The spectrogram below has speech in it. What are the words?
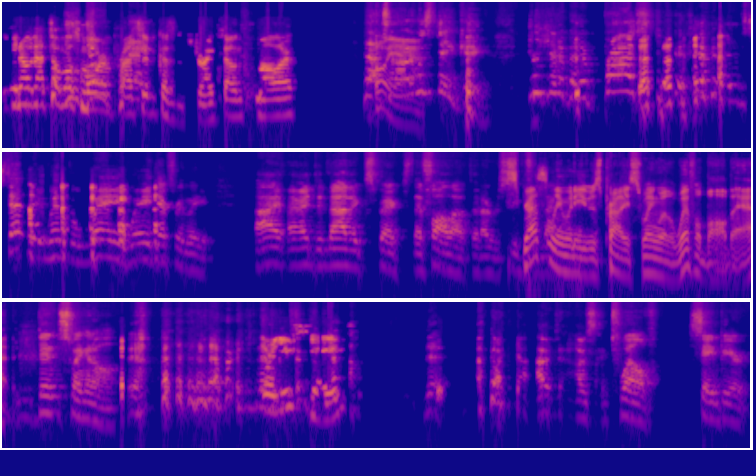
You know, that's almost You more impressive because the strike zone's smaller. That's Oh, what I was thinking. You should have been impressed. Instead, it went way, way differently. I, I did not expect the fallout that I received. from. Especially when he was probably swinging with a wiffle ball bat. didn't swing at all. Never- Were you shaved? I was, I was like 12, same beard.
